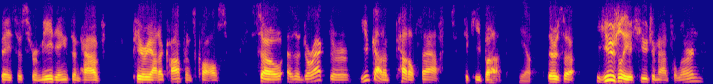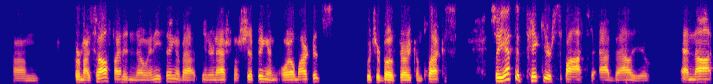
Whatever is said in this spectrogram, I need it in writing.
basis for meetings and have periodic conference calls. So as a director, you've got to pedal fast to keep up. Yeah. There's a usually a huge amount to learn. Um, for myself, I didn't know anything about international shipping and oil markets, which are both very complex. So you have to pick your spots to add value and not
